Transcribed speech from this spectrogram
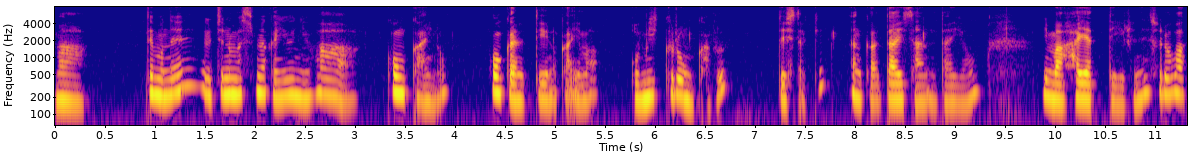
まあでもねうちの娘が言うには今回の今回のっていうのか今オミクロン株でしたっけ？なんか第3第4今流行っているね。それは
